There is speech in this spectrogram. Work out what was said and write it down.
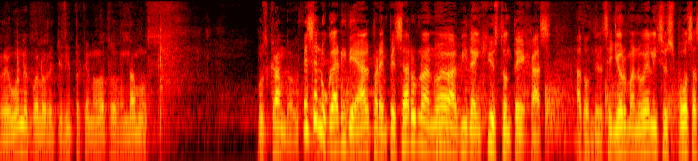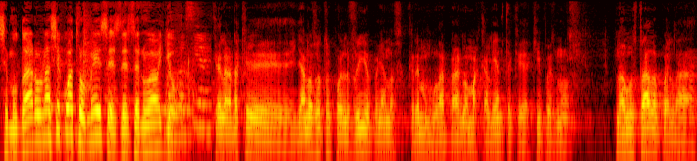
reúne pues, los requisitos que nosotros andamos buscando. Es el lugar ideal para empezar una nueva vida en Houston, Texas, a donde el señor Manuel y su esposa se mudaron hace cuatro meses desde Nueva York. Que la verdad que ya nosotros por el frío pues ya nos queremos mudar para algo más caliente, que aquí pues nos, nos ha gustado pues la,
